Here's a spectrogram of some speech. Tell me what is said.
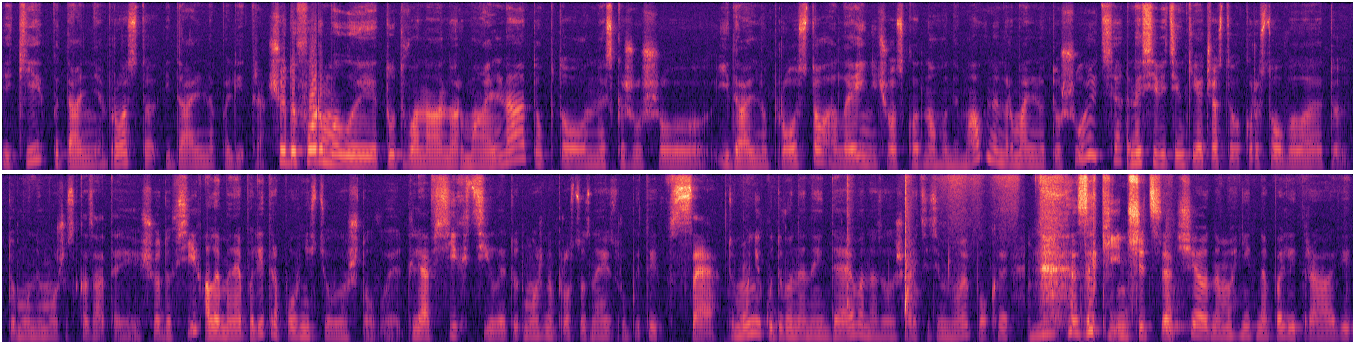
Які питання? Просто ідеальна палітра. Щодо формули, тут вона нормальна, тобто не скажу, що ідеально просто, але і нічого складного нема. Вони нормально тушуються. Не всі відтінки я часто використовувала, тому не можу сказати щодо всіх, але мене палітра повністю влаштовує для всіх цілей. Тут можна просто з нею зробити все. Тому нікуди вона не йде, вона залишається зі мною, поки закінчиться. Ще одна магнітна палітра від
